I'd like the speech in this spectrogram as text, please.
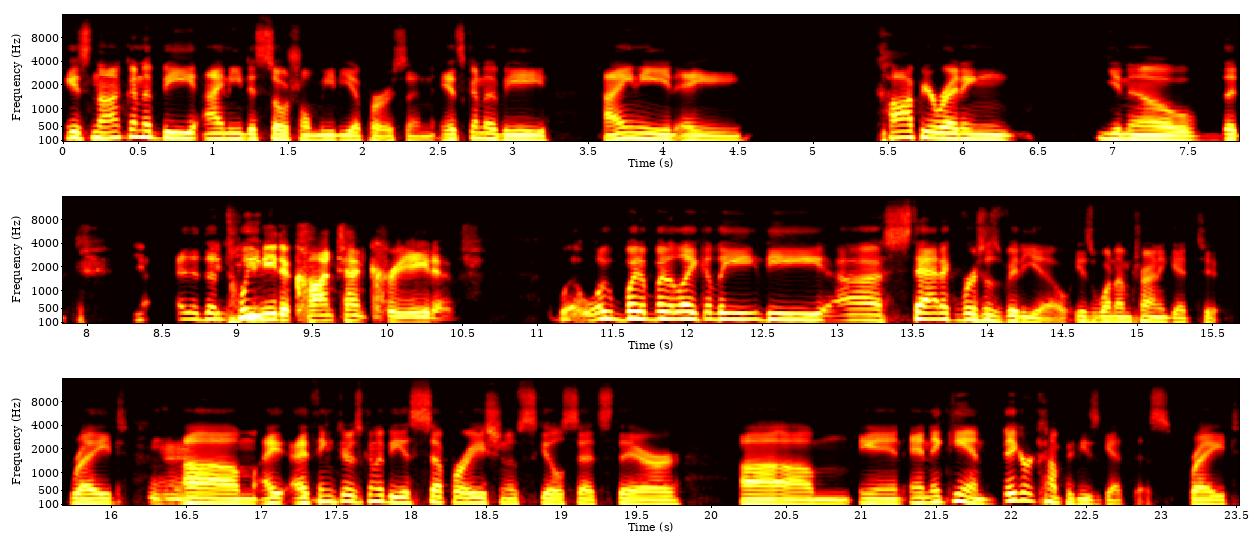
it's not gonna be I need a social media person. It's gonna be I need a copywriting, you know, the uh, the tweet you need a content creative. but but like the the uh static versus video is what I'm trying to get to, right? Mhm. um I, I think there's going to be a separation of skill sets there um and and again bigger companies get this right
